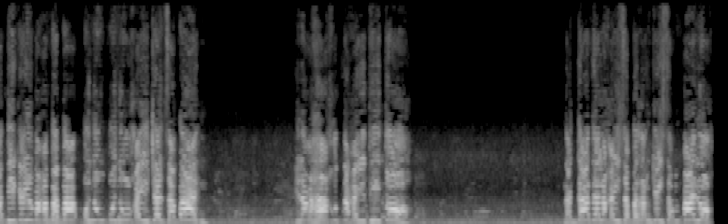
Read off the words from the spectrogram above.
Ba't di kayo makababa? Punong-puno kayo dyan sa van. Ilang hakot na kayo dito. Nagdadala kayo sa barangay Sampalok.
